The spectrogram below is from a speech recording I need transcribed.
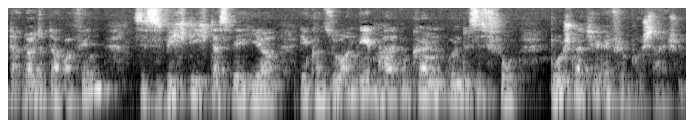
deutet darauf hin. Es ist wichtig, dass wir hier den Konsum am Leben halten können und es ist für Bush natürlich, äh, für Bush sage ich schon,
